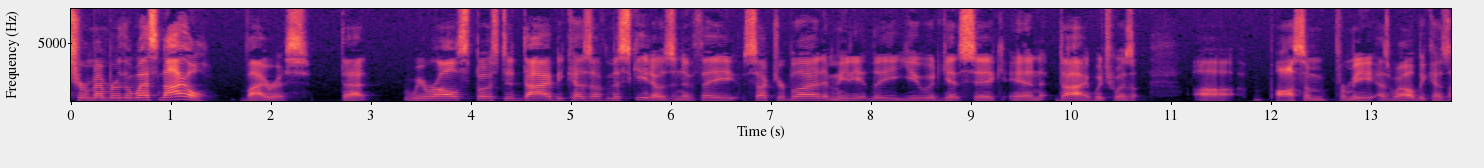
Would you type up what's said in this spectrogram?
to remember the West Nile virus that we were all supposed to die because of mosquitoes, and if they sucked your blood, immediately you would get sick and die, which was uh, awesome for me as well because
